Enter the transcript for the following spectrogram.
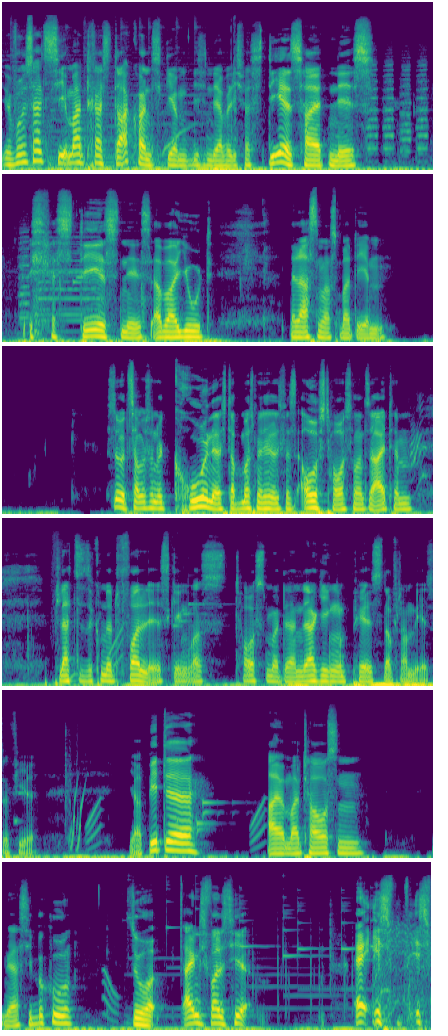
Ja, wo soll es hier immer drei Starcoins geben, die sind der, weil ich verstehe es halt nicht. Ich verstehe es nicht, aber gut. Belassen wir es bei dem. So, jetzt haben wir so eine Krone. Ich glaube, muss man jetzt was austauschen, wenn unser Item Platz so komplett voll ist. Gegen was tauschen wir denn? Ja, gegen einen Pilz, davon haben wir so viel. Ja, bitte. Einmal tauschen. Merci beaucoup. So, eigentlich wollte es hier Ey, ich, ich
